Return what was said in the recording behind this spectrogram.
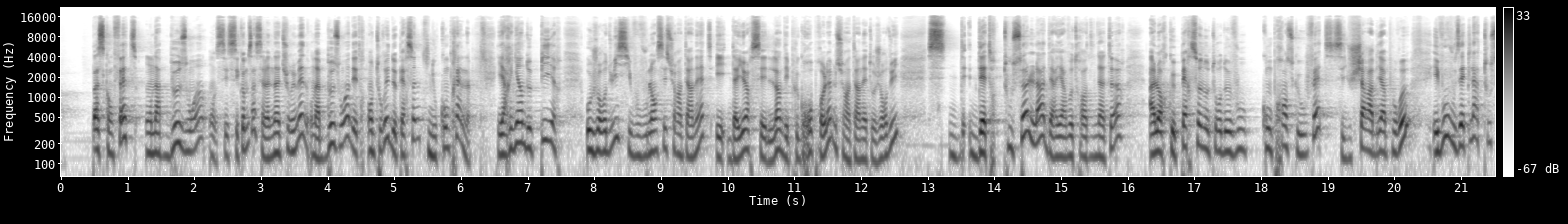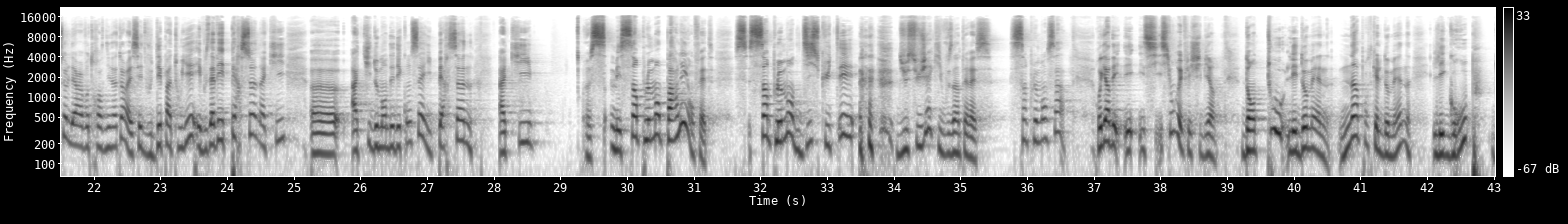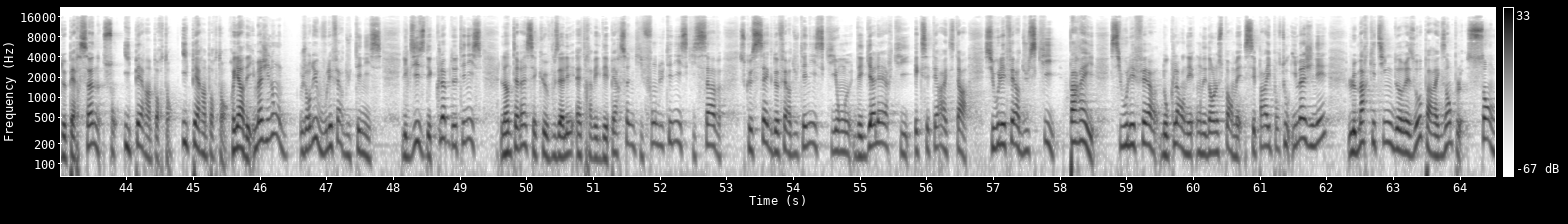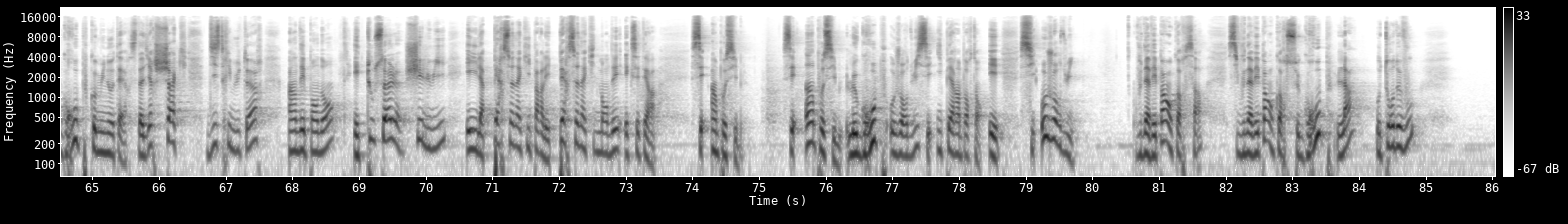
Parce qu'en fait, on a besoin, c'est comme ça, c'est la nature humaine, on a besoin d'être entouré de personnes qui nous comprennent. Il n'y a rien de pire aujourd'hui si vous vous lancez sur Internet, et d'ailleurs c'est l'un des plus gros problèmes sur Internet aujourd'hui, d'être tout seul là, derrière votre ordinateur, alors que personne autour de vous comprend ce que vous faites, c'est du charabia pour eux, et vous, vous êtes là tout seul derrière votre ordinateur à essayer de vous dépatouiller, et vous avez personne à qui, euh, à qui demander des conseils, personne à qui mais simplement parler en fait, simplement discuter du sujet qui vous intéresse. Simplement ça. Regardez, si, on réfléchit bien, dans tous les domaines, n'importe quel domaine, les groupes de personnes sont hyper importants. Hyper importants. Regardez, imaginons aujourd'hui vous voulez faire du tennis. Il existe des clubs de tennis. L'intérêt c'est que vous allez être avec des personnes qui font du tennis, qui savent ce que c'est que de faire du tennis, qui ont des galères, qui etc. etc. Si vous voulez faire du ski, Pareil, si vous voulez faire, donc là on est, on est dans le sport, mais c'est pareil pour tout. Imaginez le marketing de réseau, par exemple, sans groupe communautaire, c'est-à-dire chaque distributeur indépendant est tout seul chez lui et il a personne à qui parler, personne à qui demander, etc. C'est impossible. C'est impossible. Le groupe aujourd'hui, c'est hyper important. Et si aujourd'hui, vous n'avez pas encore ça, si vous n'avez pas encore ce groupe-là autour de vous,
